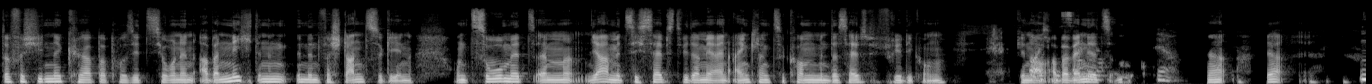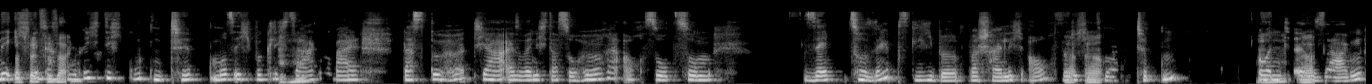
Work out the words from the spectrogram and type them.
durch verschiedene Körperpositionen, aber nicht in, in den Verstand zu gehen und somit ähm, ja mit sich selbst wieder mehr in Einklang zu kommen in der Selbstbefriedigung. Genau, oh, aber wenn sagen, jetzt. Ja. Ja, ja. Nee, Was ich finde das sagen? einen richtig guten Tipp, muss ich wirklich mhm. sagen, weil das gehört ja, also wenn ich das so höre, auch so zum Sel zur Selbstliebe wahrscheinlich auch, würde ja, ich jetzt ja. mal tippen und äh, sagen.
